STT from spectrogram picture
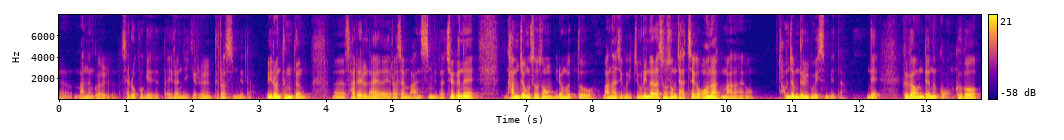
어, 많은 걸 새로 보게 됐다 이런 얘기를 들었습니다. 이런 등등 어, 사례를 나열하자면 많습니다. 최근에 감정 소송 이런 것도 많아지고 있죠. 우리나라 소송 자체가 워낙 많아요. 점점 늘고 있습니다. 근데 그 가운데는 꼭 그거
